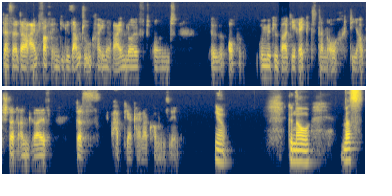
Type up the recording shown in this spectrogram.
dass er da einfach in die gesamte Ukraine reinläuft und äh, auch unmittelbar direkt dann auch die Hauptstadt angreift, das hat ja keiner kommen sehen. Ja, genau. Was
